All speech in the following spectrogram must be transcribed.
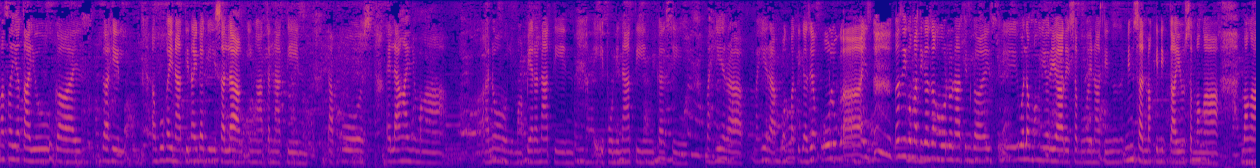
masaya tayo guys dahil ang buhay natin ay nag-iisa lang ingatan natin tapos kailangan yung mga ano, yung mga pera natin, iipunin natin kasi mahirap, mahirap. Huwag matigas yung ulo, guys. Kasi kung matigas ang ulo natin, guys, eh, walang mangyayari sa buhay natin. Minsan makinig tayo sa mga mga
